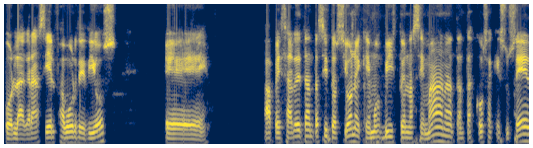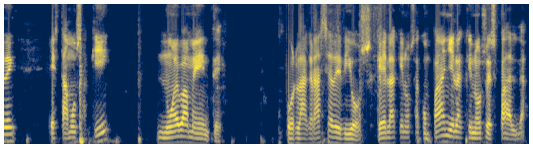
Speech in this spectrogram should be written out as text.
Por la gracia y el favor de Dios. Eh, a pesar de tantas situaciones que hemos visto en la semana, tantas cosas que suceden, estamos aquí nuevamente por la gracia de Dios, que es la que nos acompaña y la que nos respalda.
